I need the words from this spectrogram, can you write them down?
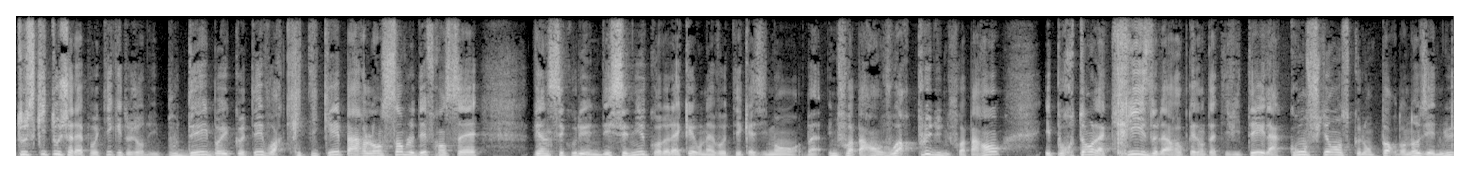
Tout ce qui touche à la politique est aujourd'hui boudé, boycotté, voire critiqué par l'ensemble des Français. Vient de s'écouler une décennie au cours de laquelle on a voté quasiment ben, une fois par an, voire plus d'une fois par an. Et pourtant, la crise de la représentativité la confiance que l'on porte dans nos élus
